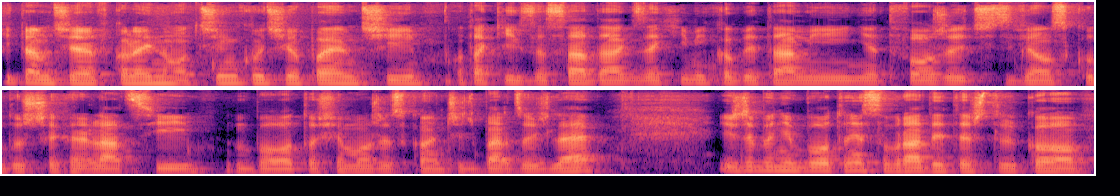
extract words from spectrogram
Witam Cię w kolejnym odcinku. Ci opowiem Ci o takich zasadach, z jakimi kobietami nie tworzyć związku dłuższych relacji, bo to się może skończyć bardzo źle. I żeby nie było, to nie są rady też tylko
